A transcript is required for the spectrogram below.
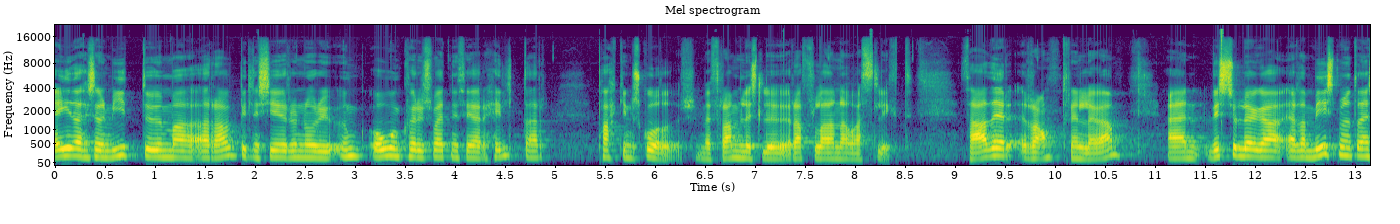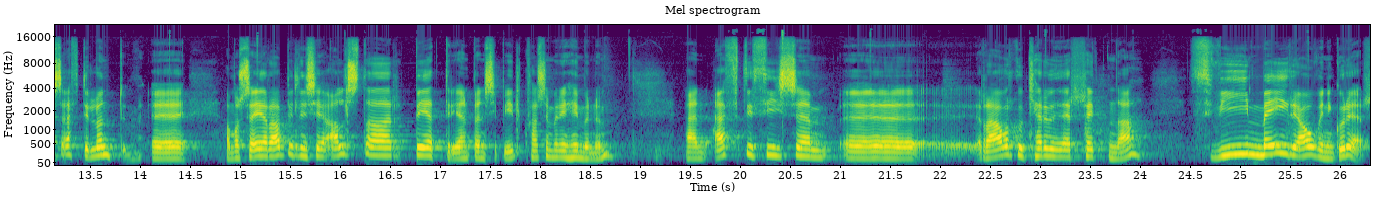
eigða þessari mítu um að, að rafbílinn sé raun og um, óumhverjusvætni þegar heildar pakkinu skoður með framleyslu, raflaðana og allt slíkt. Það er ránt hreinlega en vissulega er það mismunandi aðeins eftir löndum. Uh, það má segja að rafbílinn sé allstaðar betri en bensibíl, hvað sem er í heiminum en eftir því sem uh, raforkukerfið er hreitna því meiri ávinningur er.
